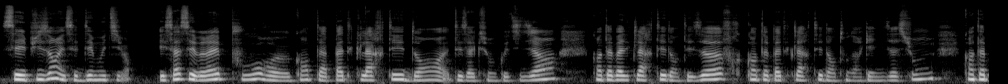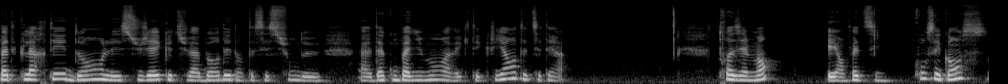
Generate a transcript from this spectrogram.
C'est épuisant et c'est démotivant. Et ça, c'est vrai pour euh, quand t'as pas de clarté dans tes actions au quotidien, quand t'as pas de clarté dans tes offres, quand t'as pas de clarté dans ton organisation, quand t'as pas de clarté dans les sujets que tu vas aborder dans ta session de euh, d'accompagnement avec tes clientes, etc. Troisièmement, et en fait c'est une conséquence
